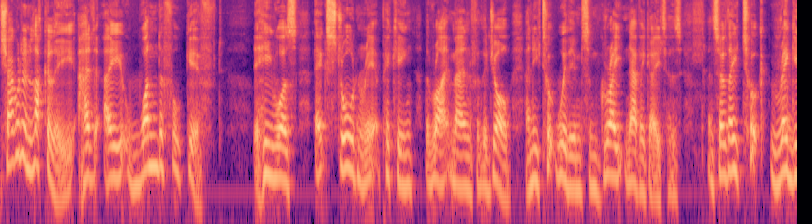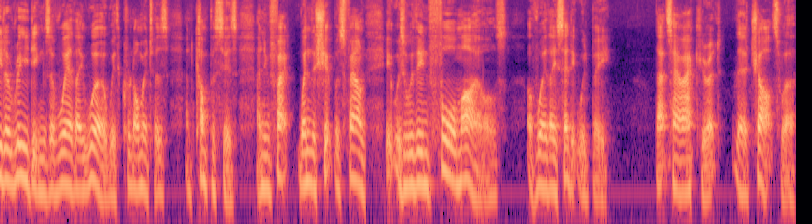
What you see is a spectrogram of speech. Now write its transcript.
Shackleton luckily had a wonderful gift. He was extraordinary at picking the right man for the job, and he took with him some great navigators and so they took regular readings of where they were with chronometers and compasses. And in fact, when the ship was found, it was within four miles of where they said it would be. That's how accurate their charts were.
